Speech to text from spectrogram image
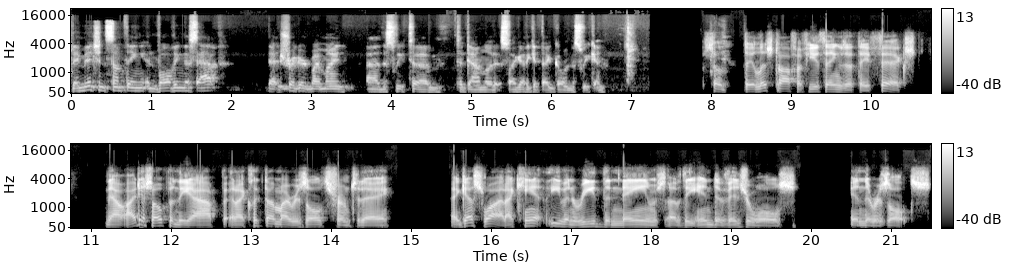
They mentioned something involving this app that triggered my mind uh, this week to, um, to download it. So I got to get that going this weekend. So they list off a few things that they fixed now, I just opened the app and I clicked on my results from today. And guess what? I can't even read the names of the individuals in the results.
